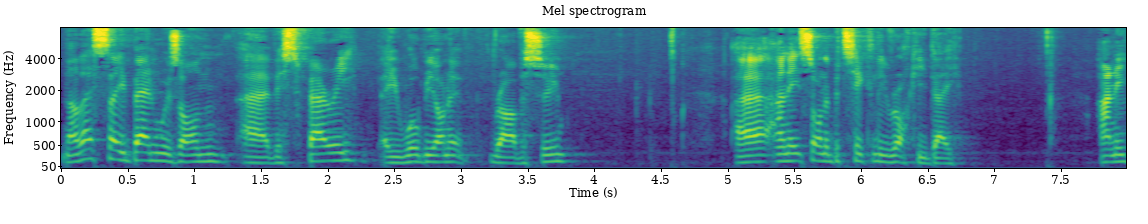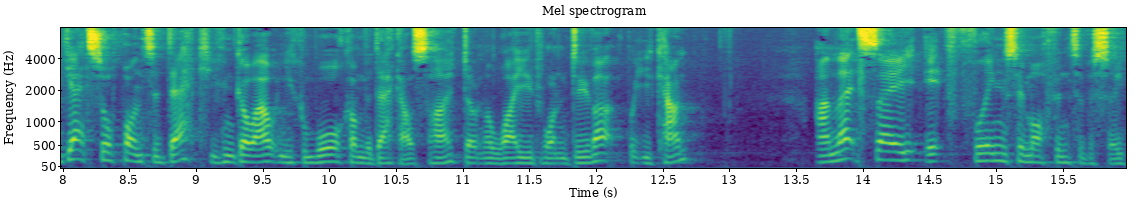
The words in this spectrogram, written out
Now, let's say Ben was on uh, this ferry, he will be on it rather soon, uh, and it's on a particularly rocky day. And he gets up onto deck. You can go out and you can walk on the deck outside. Don't know why you'd want to do that, but you can. And let's say it flings him off into the sea.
